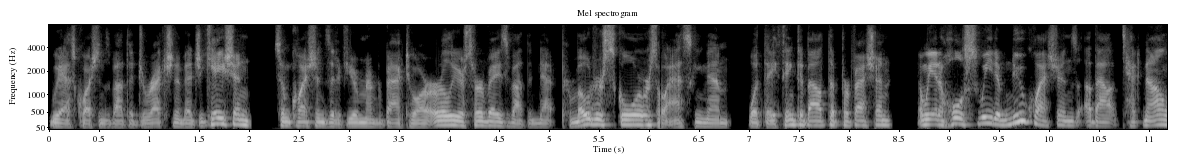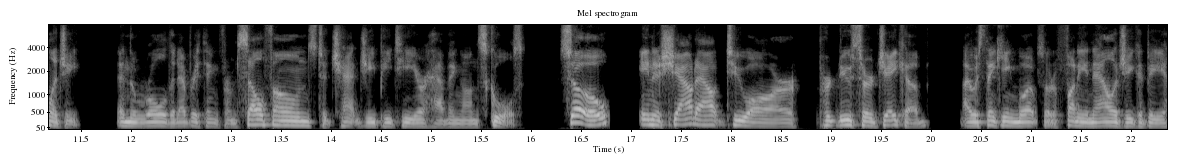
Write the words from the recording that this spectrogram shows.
We asked questions about the direction of education, some questions that, if you remember back to our earlier surveys about the net promoter score, so asking them what they think about the profession. And we had a whole suite of new questions about technology and the role that everything from cell phones to ChatGPT are having on schools. So, in a shout out to our producer, Jacob, I was thinking what sort of funny analogy could be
